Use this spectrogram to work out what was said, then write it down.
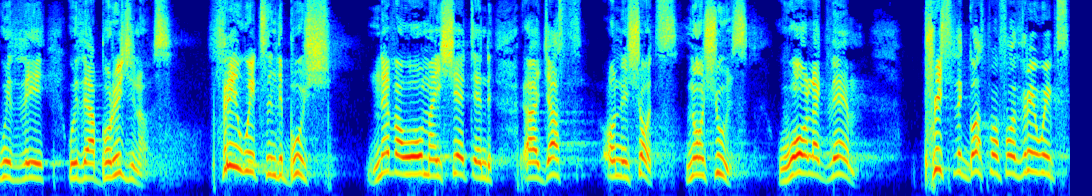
with the, with the aboriginals. Three weeks in the bush. Never wore my shirt and uh, just only shorts, no shoes. Wore like them. Preached the gospel for three weeks.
